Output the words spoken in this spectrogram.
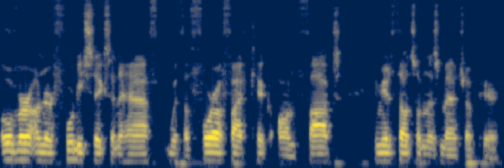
over under 46 and a half with a 405 kick on Fox. Give me your thoughts on this matchup here.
